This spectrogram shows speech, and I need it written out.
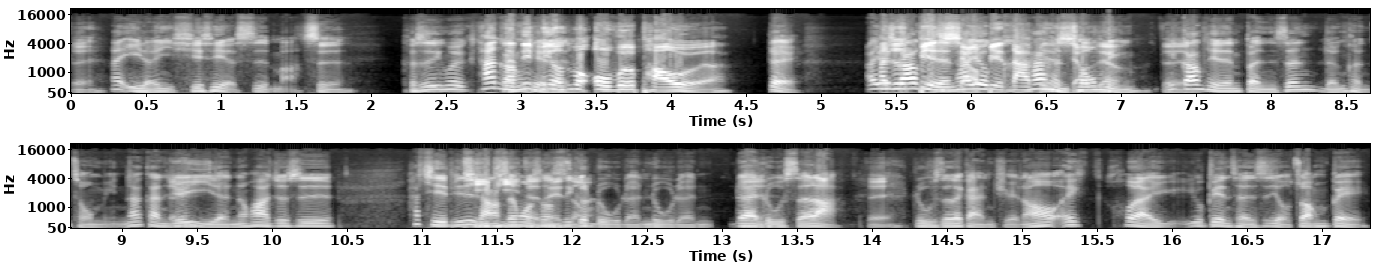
对，那蚁人其实也是嘛，是。可是因为他能力没有那么 overpower 啊，对，他就是变小变大，他很聪明。因为钢铁人本身人很聪明，那感觉蚁人的话就是他其实日常生活中是一个鲁人，鲁人对鲁蛇啦，对。鲁蛇的感觉。然后哎，后来又变成是有装备，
